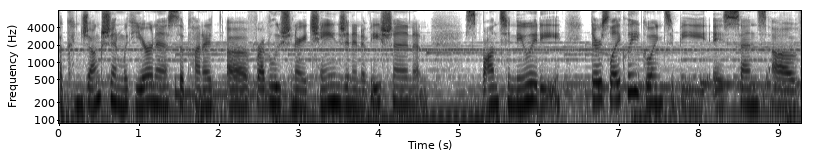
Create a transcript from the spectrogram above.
a conjunction with Uranus, the planet of revolutionary change and innovation and spontaneity, there's likely going to be a sense of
